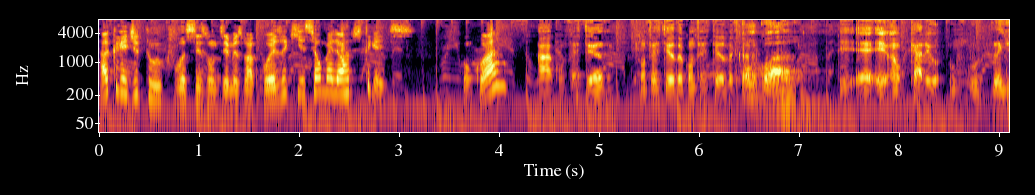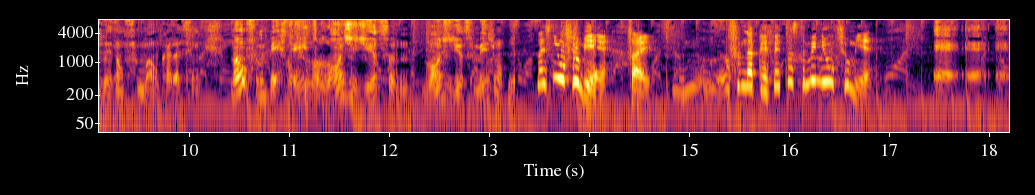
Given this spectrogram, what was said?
acredito que vocês vão dizer a mesma coisa, que esse é o melhor dos três. Concorda? Ah, com certeza. Com certeza, com certeza, cara. Concordo. É, é, é, cara, eu- o, o Blade 2 é um filmão, cara, assim. Não é um filme perfeito, longe disso, longe disso mesmo. Mas nenhum filme é, vai. O filme não é perfeito, mas também nenhum filme é. É, é, é.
